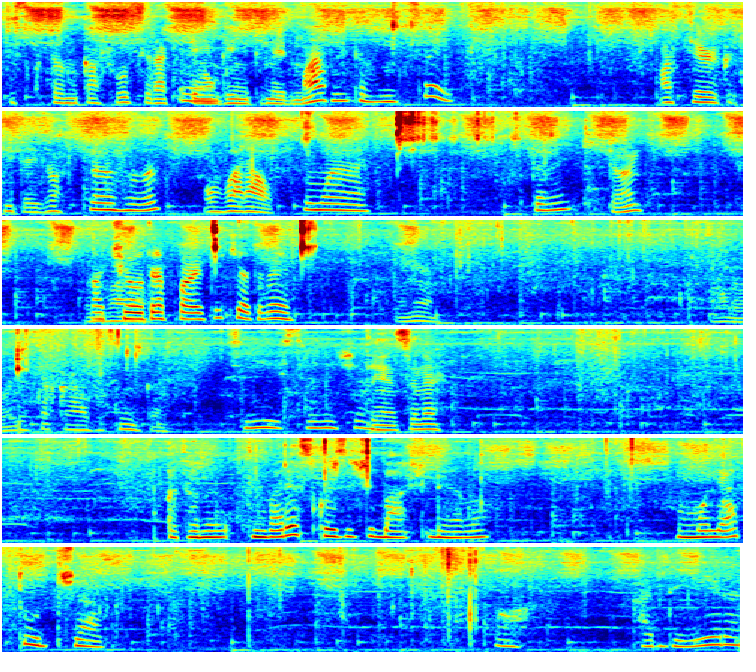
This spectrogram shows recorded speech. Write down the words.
Tô escutando o cachorro. Será que tem É. alguém no meio do mato? Então, não sei. Ó a cerca aqui, Thaís, ó. Aham. Ó o varal. Uma... Tanque. Tanque. Ó, Um tinha outra porta aqui, ó, tá vendo? Tá vendo? Cara, olha essa casa assim, cara. Sinistra, né, Thiago? Tensa, né? Tá no- tem várias coisas debaixo dela, ó. Vamos olhar tudo, Thiago. Ó, cadeira.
